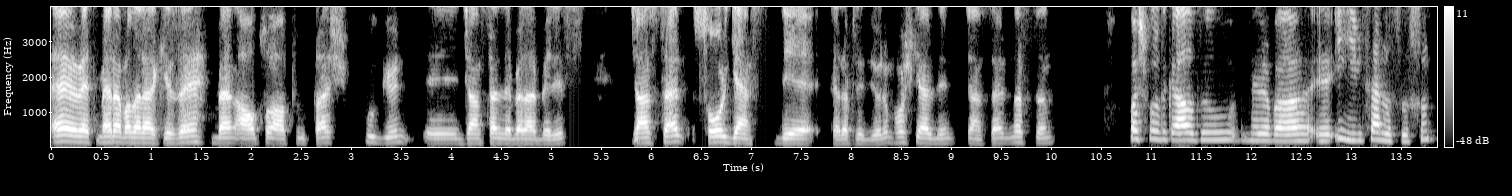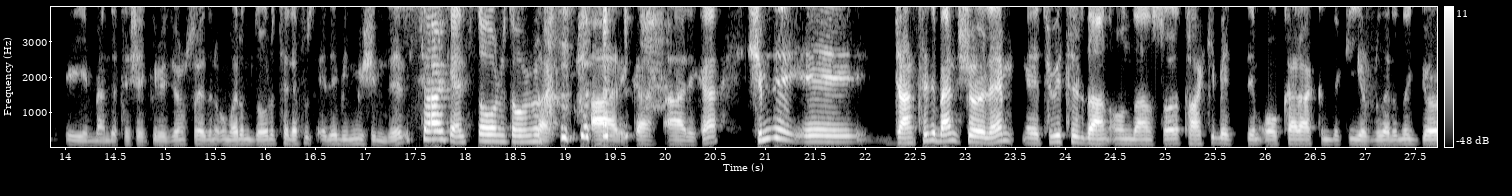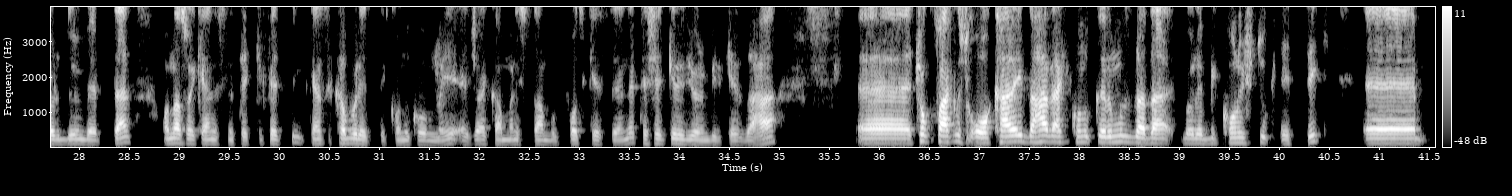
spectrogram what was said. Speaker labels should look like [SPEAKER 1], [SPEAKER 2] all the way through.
[SPEAKER 1] Evet, merhabalar herkese. Ben Altuğ Altıntaş. Bugün e, Cansel'le beraberiz. Cansel Sorgens diye telaffuz ediyorum. Hoş geldin Cansel. Nasılsın?
[SPEAKER 2] Hoş bulduk Altuğ. Merhaba. Ee, iyiyim. Sen nasılsın?
[SPEAKER 1] İyiyim ben de. Teşekkür ediyorum. Soyadını umarım doğru telaffuz edebilmişimdir.
[SPEAKER 2] Sorgens. Doğru doğru.
[SPEAKER 1] harika, harika. Şimdi e, Cansel'i ben şöyle e, Twitter'dan ondan sonra takip ettim. O kara hakkındaki yazılarını gördüm webten. Ondan sonra kendisine teklif ettim. Kendisi kabul etti konuk olmayı. Ecel Kanman İstanbul podcastlerine. Teşekkür ediyorum bir kez daha. Ee, çok farklı. O kareyi daha belki konuklarımızla da böyle bir konuştuk, ettik. Ee,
